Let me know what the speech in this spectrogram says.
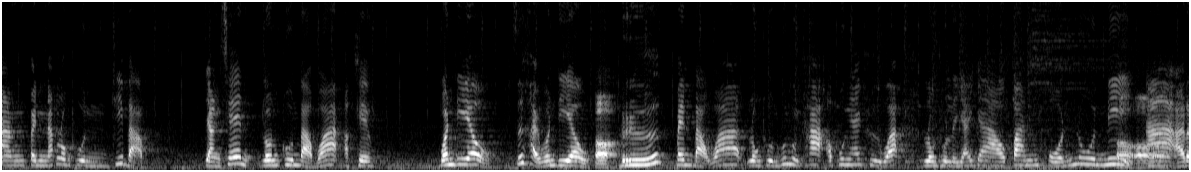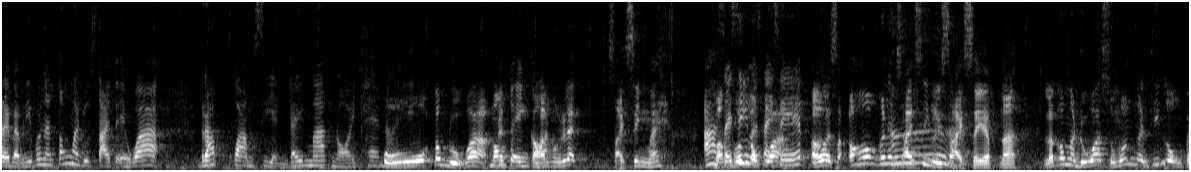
ารเป็นนักลงทุนที่แบบอย่างเช่น ลงทุนแบบว่าโอเค วันเดียว ซื้อขายวันเดียวอ่าหรือเป็นแบบว่าลงทุนหุ้นคุณค่าเอาพูดง่ายๆคือว่าลงทุนระยะยาวปันผลนู่นนี่อ่าอ่าอะไรแบบนี้เพราะฉะนั้นต้องมาดูสไตล์ตัวเองว่า รับความเสี่ยงได้มากน้อยแค่ไหนโอ้ต้องดูว่ามองตัวเองก่อนบางคนก็เรียกสายซิ่งไหมอะบางคนสายซิ่งหรือบอกว่สาย safe เออ อ๋อ ก็เรียกสายซิ่งอ่าหรือสาย safe นะ แล้วก็มาดูว่าสมมติว่าเงินที่ลงไป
